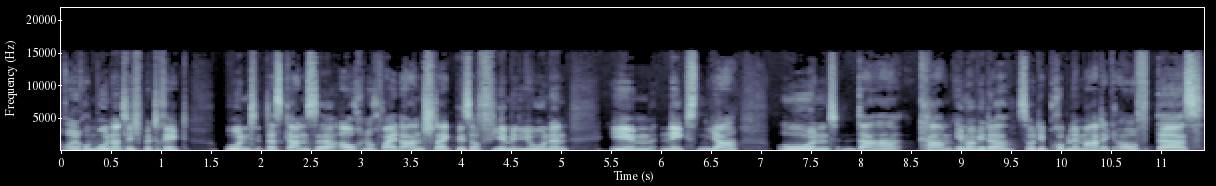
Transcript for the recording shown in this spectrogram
Euro monatlich beträgt und das Ganze auch noch weiter ansteigt bis auf 4 Millionen im nächsten Jahr. Und da kam immer wieder so die Problematik auf, dass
